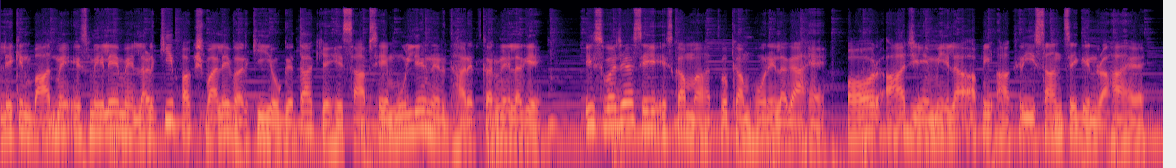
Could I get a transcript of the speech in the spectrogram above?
लेकिन बाद में इस मेले में लड़की पक्ष वाले वर्ग की योग्यता के हिसाब से मूल्य निर्धारित करने लगे। इस वजह से इसका महत्व कम होने लगा है, और आज ये मेला अपनी आखिरी शान से गिन रहा है।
